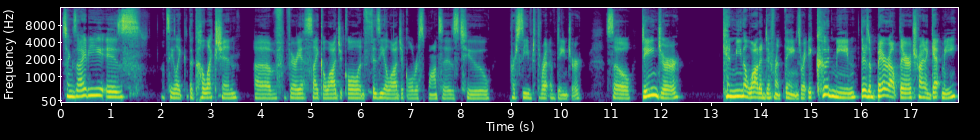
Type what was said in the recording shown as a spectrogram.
so, anxiety is, let's say, like the collection of various psychological and physiological responses to perceived threat of danger. So, danger can mean a lot of different things, right? It could mean there's a bear out there trying to get me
